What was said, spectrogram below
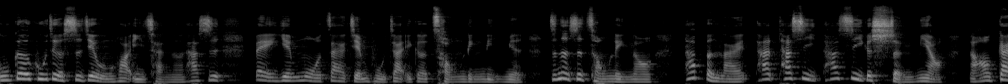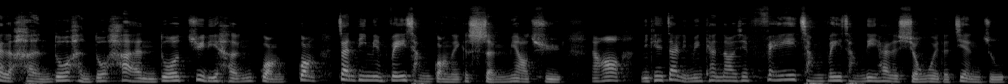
吴哥窟这个世界文化遗产呢，它是被淹没在柬埔寨一个丛林里面，真的是丛林哦。它本来它它是它是一个神庙，然后盖了很多很多很多距离很广、广占地面非常广的一个神庙区，然后你可以在里面看到一些非常非常厉害的雄伟的建筑，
